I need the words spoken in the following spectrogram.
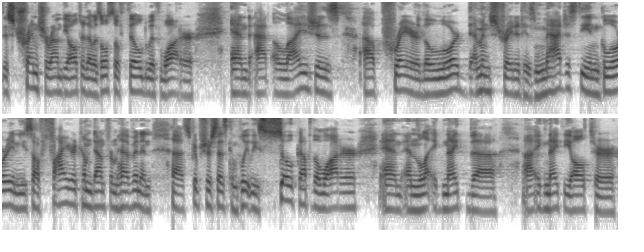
this trench around the altar that was also filled with water. And at Elijah's uh, prayer, the Lord demonstrated his majesty and glory, and you saw fire come down from heaven. And uh, scripture says completely soak up the water and, and ignite, the, uh, ignite the altar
